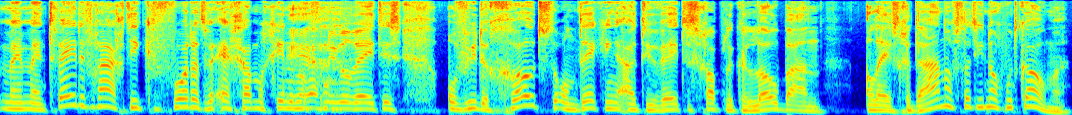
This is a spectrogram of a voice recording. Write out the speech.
Mijn, mijn, tweede vraag, die ik voordat we echt gaan beginnen, nog ja. van u wil weten, is of u de grootste ontdekking uit uw wetenschappelijke loopbaan al heeft gedaan, of dat die nog moet komen.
